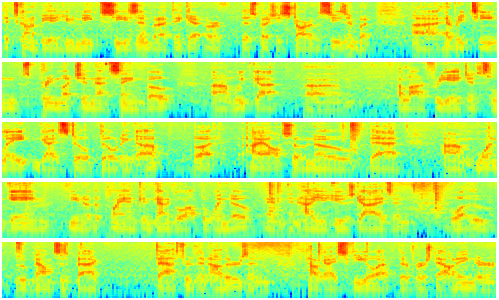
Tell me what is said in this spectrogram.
it's going to be a unique season, but I think, or especially start of the season, but uh, every team's pretty much in that same boat. Um, we've got um, a lot of free agents late and guys still building up, but I also know that um, one game, you know, the plan can kind of go out the window and, and how you use guys and what who who bounces back faster than others and how guys feel after their first outing or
